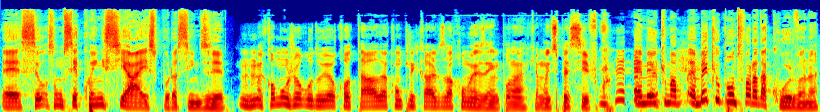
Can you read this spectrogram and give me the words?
é, são, são, sequenciais, por assim dizer. Uhum, como um jogo do Yoko Taro é complicado de usar como exemplo, né? Que é muito específico. é meio que uma, é meio que o um ponto fora da curva, né?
